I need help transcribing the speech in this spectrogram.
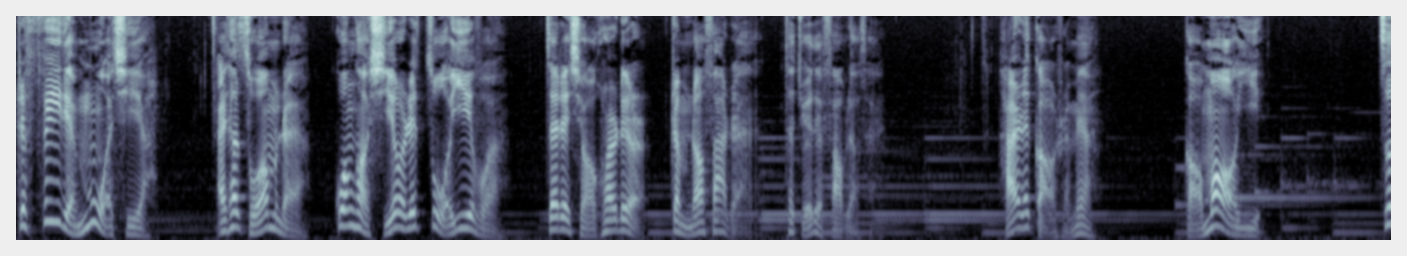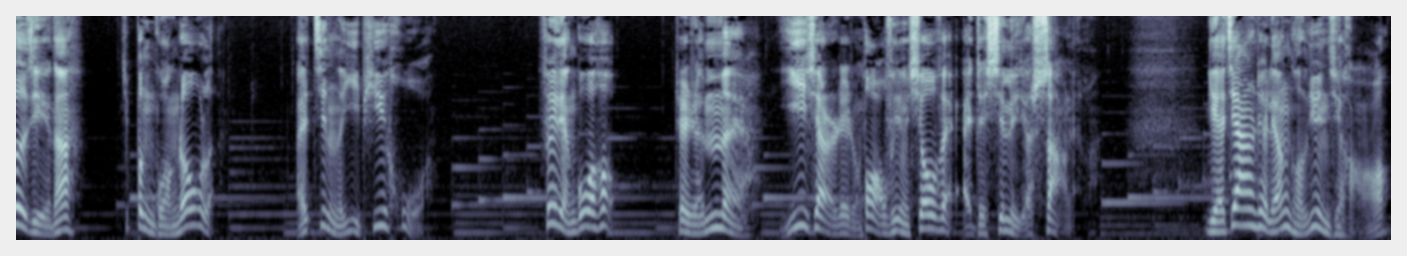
这非典末期呀。哎，他琢磨着呀，光靠媳妇这做衣服啊，在这小块地儿这么着发展，他绝对发不了财。还是得搞什么呀？搞贸易。自己呢，就奔广州了。哎，进了一批货。非典过后，这人们呀，一下这种报复性消费，哎，这心里就上来了。也加上这两口子运气好，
